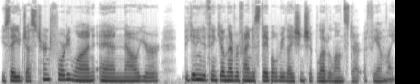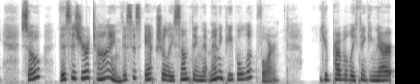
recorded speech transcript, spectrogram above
You say you just turned 41 and now you're beginning to think you'll never find a stable relationship, let alone start a family. So this is your time. This is actually something that many people look for you're probably thinking there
